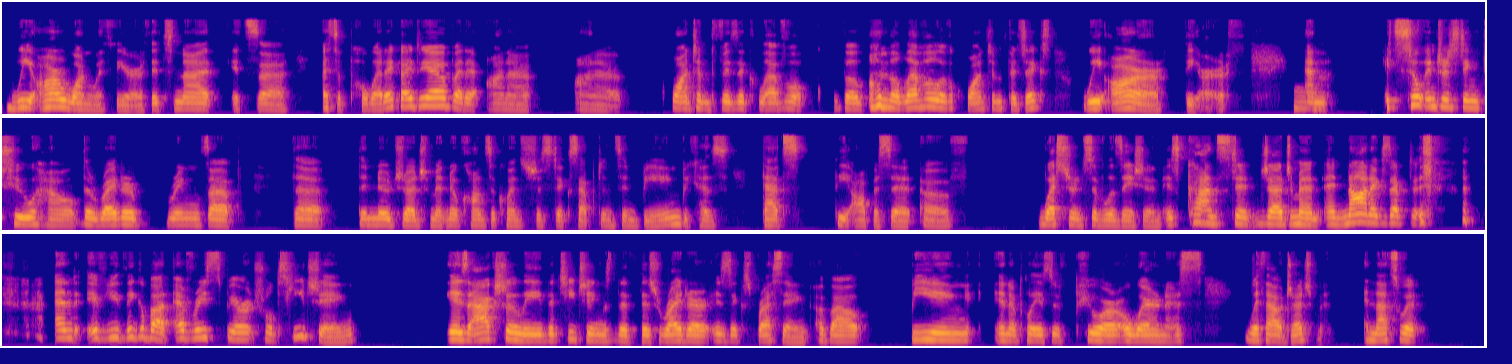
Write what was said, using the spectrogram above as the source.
We are one with the earth. It's not it's a it's a poetic idea, but it, on a on a quantum physics level, the on the level of quantum physics, we are the earth. Mm-hmm. And it's so interesting too how the writer brings up the the no judgment, no consequence, just acceptance and being, because that's the opposite of Western civilization is constant judgment and non-acceptance. and if you think about every spiritual teaching is actually the teachings that this writer is expressing about being in a place of pure awareness without judgment. And that's what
